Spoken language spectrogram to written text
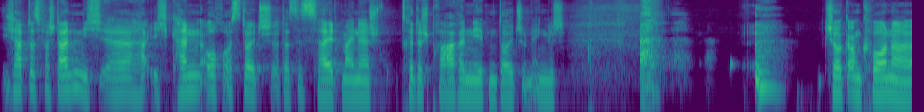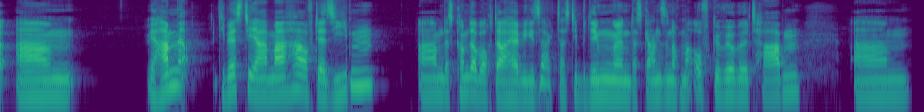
Ich habe das verstanden. Ich, äh, ich kann auch Ostdeutsch. Das ist halt meine dritte Sprache neben Deutsch und Englisch. Joke am Corner. Ähm, wir haben die beste Yamaha auf der 7. Ähm, das kommt aber auch daher, wie gesagt, dass die Bedingungen das Ganze nochmal aufgewirbelt haben. Ähm,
